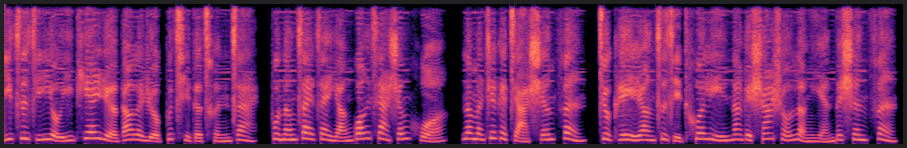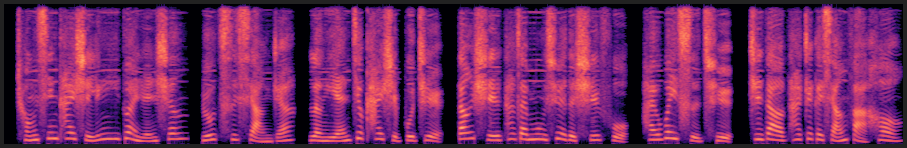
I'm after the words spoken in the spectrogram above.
一自己有一天惹到了惹不起的存在，不能再在阳光下生活，那么这个假身份就可以让自己脱离那个杀手冷言的身份，重新开始另一段人生。如此想着，冷言就开始布置。当时他在墓穴的师傅还未死去，知道他这个想法后，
